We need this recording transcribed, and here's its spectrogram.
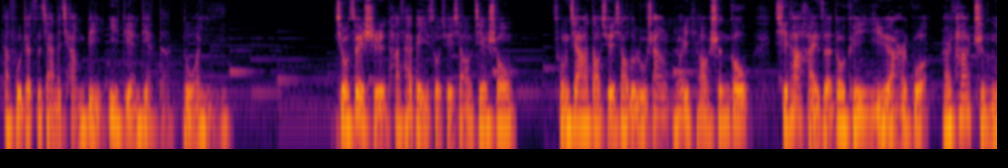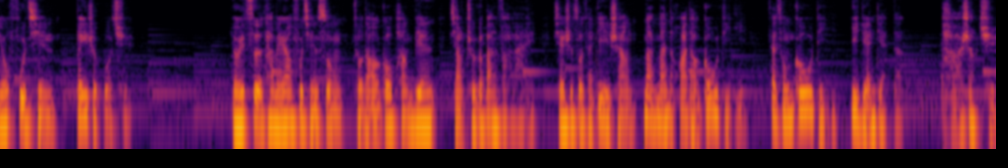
他扶着自家的墙壁，一点点的挪移。九岁时，他才被一所学校接收。从家到学校的路上有一条深沟，其他孩子都可以一跃而过，而他只能由父亲背着过去。有一次，他没让父亲送，走到沟旁边，想出个办法来。先是坐在地上，慢慢的滑到沟底，再从沟底一点点的爬上去。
